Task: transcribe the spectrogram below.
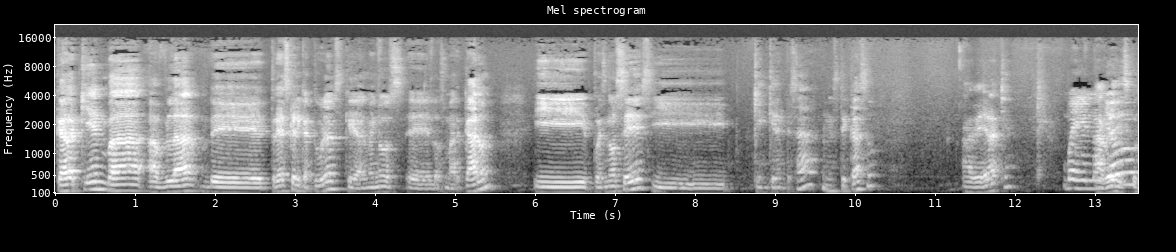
cada quien va a hablar de tres caricaturas que al menos eh, los marcaron y pues no sé si ¿Quién quiere empezar en este caso? A ver, H. Bueno, yo,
